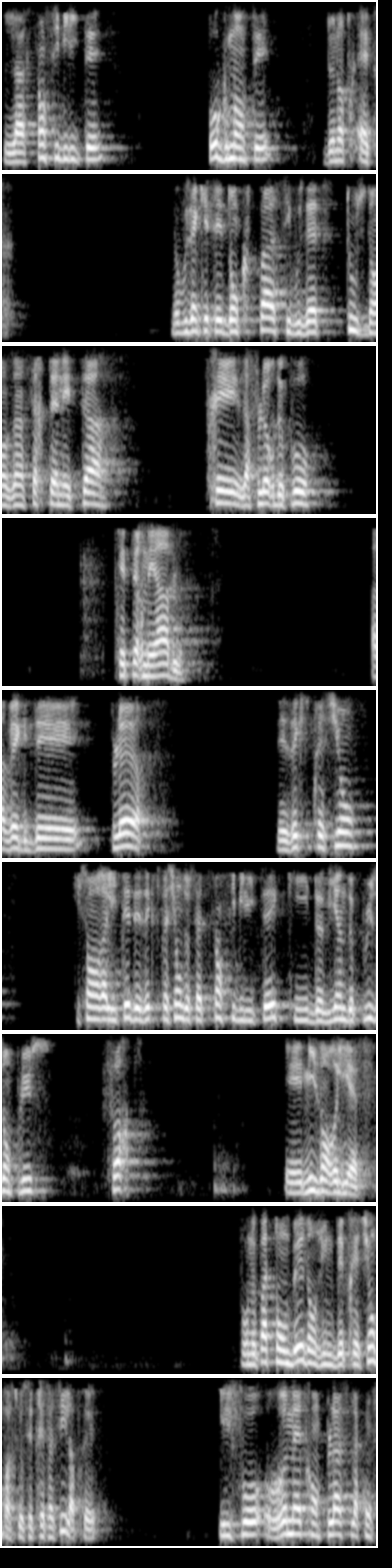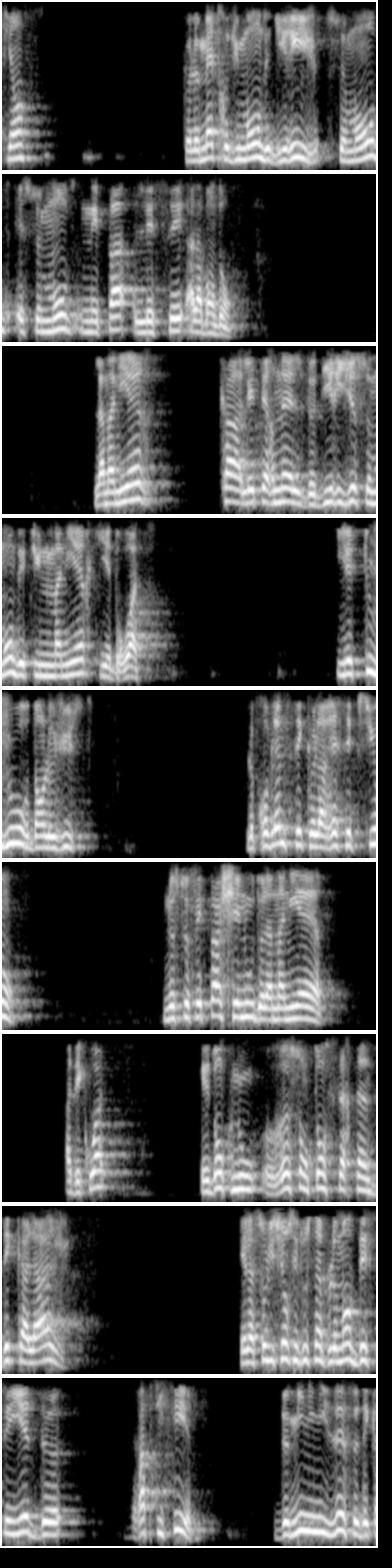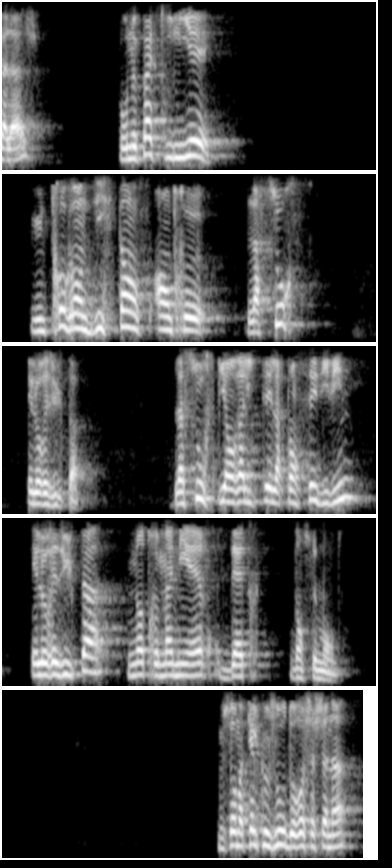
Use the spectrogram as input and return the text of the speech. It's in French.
la sensibilité augmentée de notre être. Ne vous inquiétez donc pas si vous êtes tous dans un certain état très à fleur de peau, très perméable, avec des pleurs, des expressions qui sont en réalité des expressions de cette sensibilité qui devient de plus en plus forte et mise en relief pour ne pas tomber dans une dépression, parce que c'est très facile après. Il faut remettre en place la confiance que le maître du monde dirige ce monde et ce monde n'est pas laissé à l'abandon. La manière qu'a l'Éternel de diriger ce monde est une manière qui est droite il est toujours dans le juste. Le problème, c'est que la réception ne se fait pas chez nous de la manière adéquate, et donc nous ressentons certains décalages, et la solution, c'est tout simplement d'essayer de rapetissir, de minimiser ce décalage, pour ne pas qu'il y ait une trop grande distance entre la source et le résultat. La source qui est en réalité la pensée divine et le résultat notre manière d'être dans ce monde. Nous sommes à quelques jours de Rosh Hashanah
